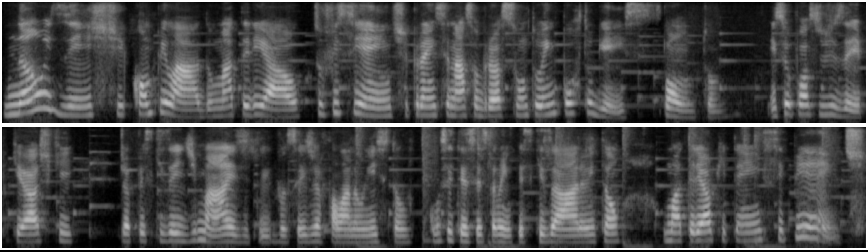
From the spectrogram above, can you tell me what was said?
Não existe compilado material suficiente para ensinar sobre o assunto em português. Ponto. Isso eu posso dizer, porque eu acho que já pesquisei demais, e vocês já falaram isso, então com certeza vocês também pesquisaram. Então, o material que tem é incipiente.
